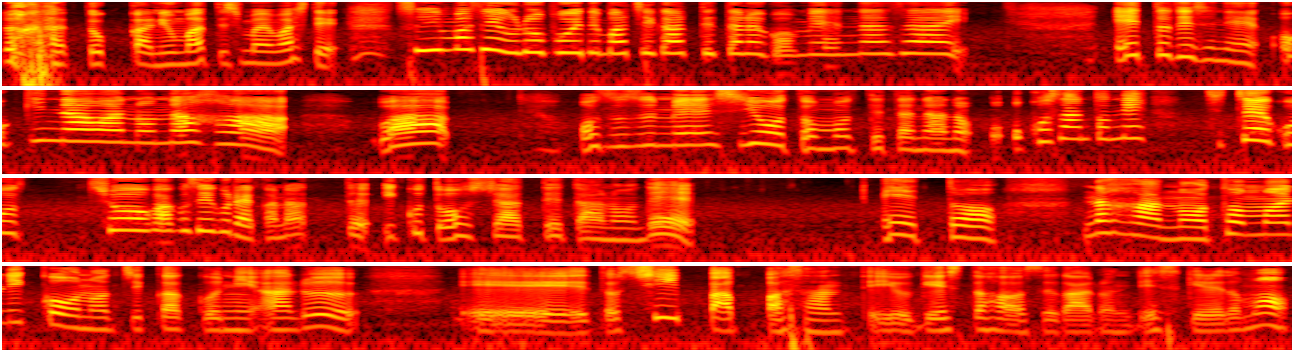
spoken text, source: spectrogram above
のがどっかに埋まってしまいまして、すいません。うろ覚えで間違ってたらごめんなさい。えっとですね、沖縄の那覇は、おすすめしようと思ってたのあの、お子さんとね、ちっちゃい子、小学生ぐらいかなって行くとおっしゃってたので、えっと、那覇の泊港の近くにある、えっ、と、シーパッパさんっていうゲストハウスがあるんですけれども、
